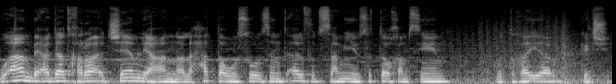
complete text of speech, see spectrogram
وقام بإعداد خرائط شاملة عنها لحتى وصول سنة 1956 وتغير كل شيء.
